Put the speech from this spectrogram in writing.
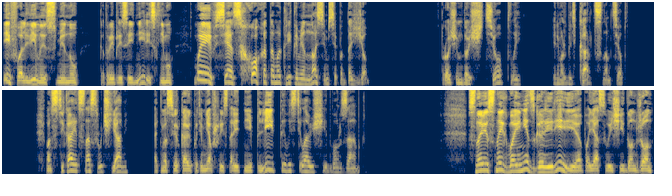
и фольвины с мину, которые присоединились к нему мы все с хохотом и криками носимся под дождем. Впрочем, дождь теплый, или, может быть, карц нам теплый. Он стекает с нас ручьями, от него сверкают потемневшие столетние плиты, выстилающие двор замка. С навесных бойниц галереи, опоясывающий Дон Джон,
